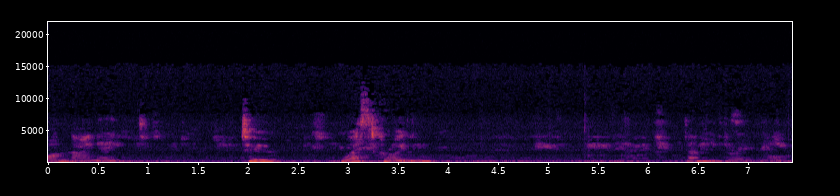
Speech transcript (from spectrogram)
198. 2. West Croydon. Dunheved Road North.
